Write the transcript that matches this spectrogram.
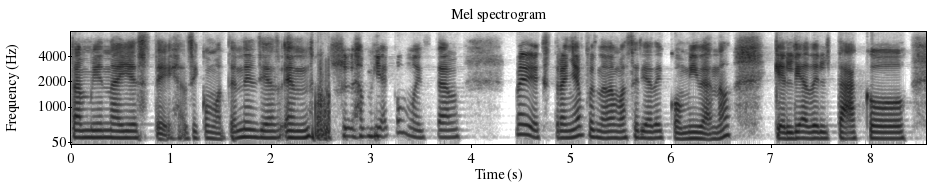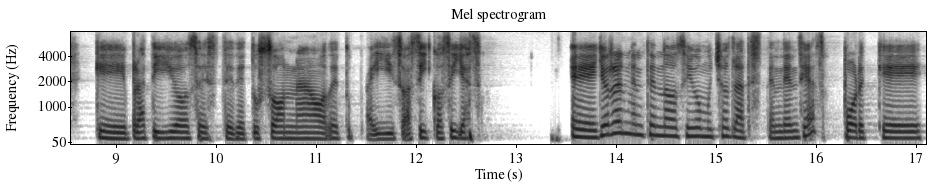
también hay este, así como tendencias. En la mía como está medio extraña, pues nada más sería de comida, ¿no? Que el día del taco, que platillos este, de tu zona o de tu país o así, cosillas. Eh, yo realmente no sigo mucho las tendencias porque,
